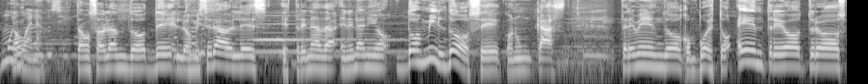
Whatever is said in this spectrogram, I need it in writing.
Muy buena. Estamos hablando de Los Miserables, estrenada en el año 2012 con un cast tremendo, compuesto entre otros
